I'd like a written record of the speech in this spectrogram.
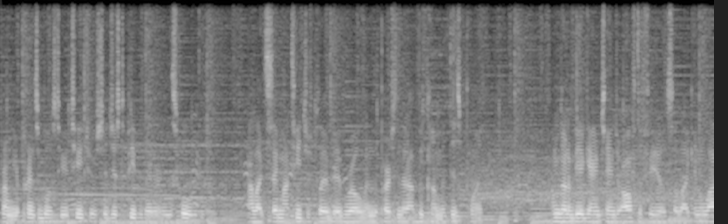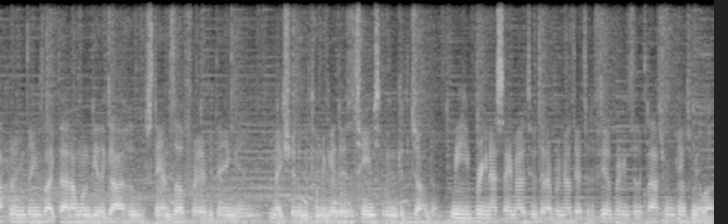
from your principals to your teachers to just the people that are in the school with you. I like to say my teachers play a big role in the person that I've become at this point. I'm going to be a game changer off the field. So like in the locker room, things like that, I want to be the guy who stands up for everything and make sure that we come together as a team so we can get the job done. Me bringing that same attitude that I bring out there to the field, bringing it to the classroom helps me a lot.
